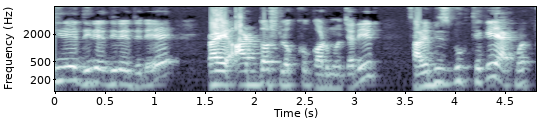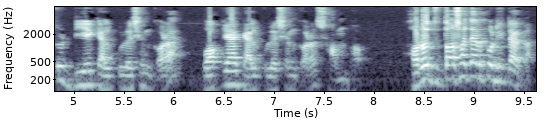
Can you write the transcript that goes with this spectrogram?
ধীরে ধীরে ধীরে ধীরে প্রায় আট দশ লক্ষ কর্মচারীর সার্ভিস বুক থেকেই একমাত্র ডিএ ক্যালকুলেশন করা, বকেয়া ক্যালকুলেশন করা সম্ভব। খরচ দশ হাজার কোটি টাকা।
